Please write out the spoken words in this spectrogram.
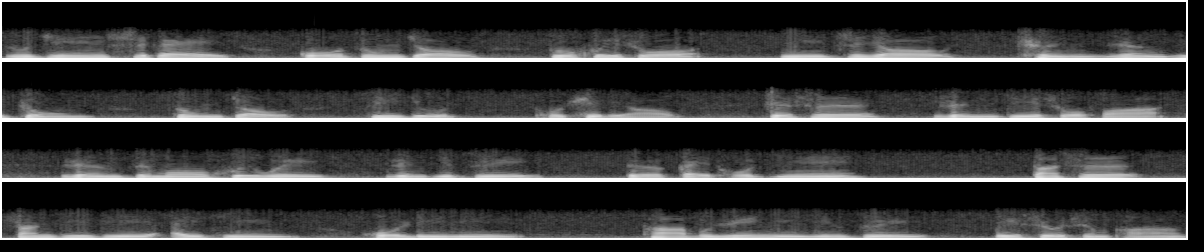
如今世界各宗教都会说，你只要承认一种宗教，罪就脱去了。这是人的说法，人怎么会为？人的罪得改脱呢？但是上帝的爱心和怜悯，他不愿你因罪被受审判。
